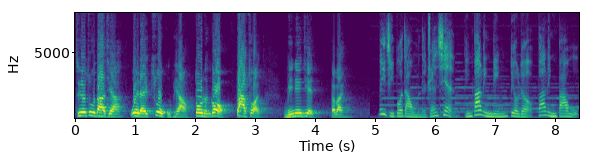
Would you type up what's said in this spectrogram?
这就祝大家未来做股票都能够大赚。明天见，拜拜。立即拨打我们的专线零八零零六六八零八五。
